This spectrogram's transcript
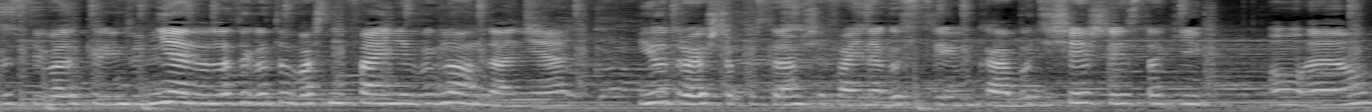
Festiwal cringe'u. Nie, no dlatego to właśnie fajnie wygląda, nie? Jutro jeszcze postaram się fajnego streamka, bo dzisiejszy jest taki OE,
